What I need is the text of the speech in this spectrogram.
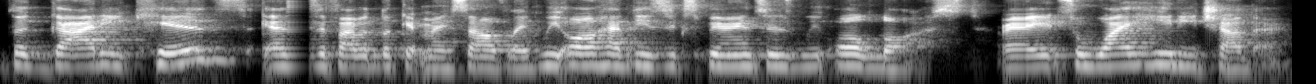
the Gotti kids as if I would look at myself. Like we all had these experiences, we all lost, right? So why hate each other?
